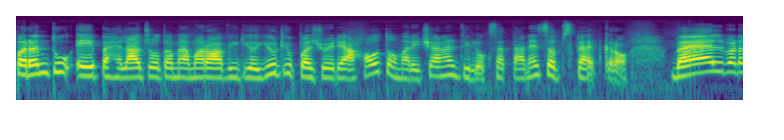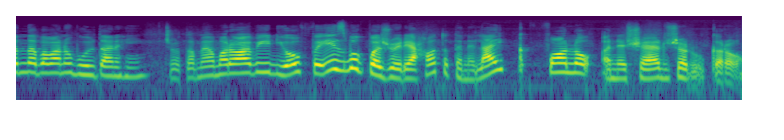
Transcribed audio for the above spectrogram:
પરંતુ એ પહેલા જો તમે અમારો આ વીડિયો યુટ્યુબ પર જોઈ રહ્યા હો, તો અમારી ચેનલ દિલોક સત્તાને સબસ્ક્રાઇબ કરો. બેલ બટન દબાવવાનું ભૂલતા નહીં. જો તમે અમારો આ વીડિયો ફેસબુક પર જોઈ રહ્યા હો, તો તેને લાઈક ફોલો અને શેર જરૂર કરો.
